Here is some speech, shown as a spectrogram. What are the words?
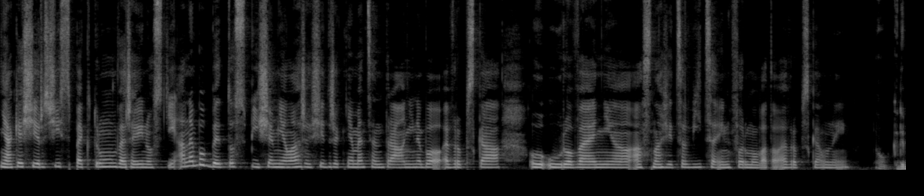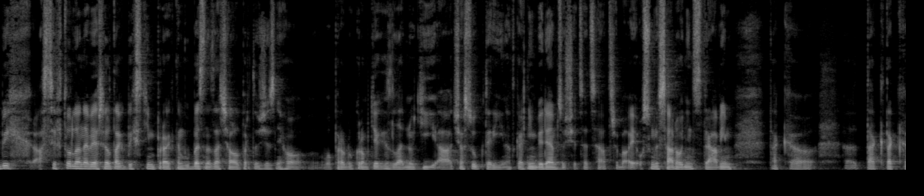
nějaké širší spektrum veřejnosti, anebo by to spíše měla řešit, řekněme, centrální nebo evropská úroveň a snažit se více informovat o Evropské unii? No, kdybych asi v tohle nevěřil, tak bych s tím projektem vůbec nezačal, protože z něho opravdu krom těch zhlednutí a času, který nad každým videem, což je cca třeba i 80 hodin strávím, tak, eh, tak, tak,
